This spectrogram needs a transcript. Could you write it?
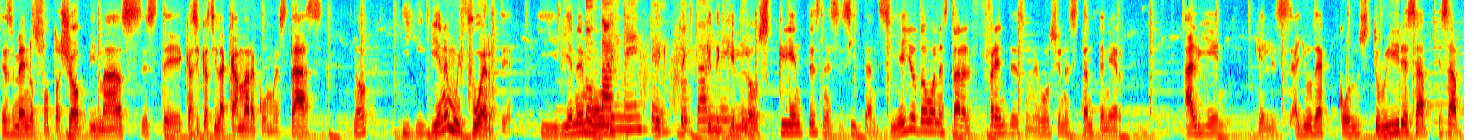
es menos Photoshop y más este, casi casi la cámara como estás, ¿no? Y, y viene muy fuerte y viene totalmente, muy de, totalmente. de, que los clientes necesitan, si ellos no van a estar al frente de su negocio, necesitan tener alguien que les ayude a construir esa, esa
